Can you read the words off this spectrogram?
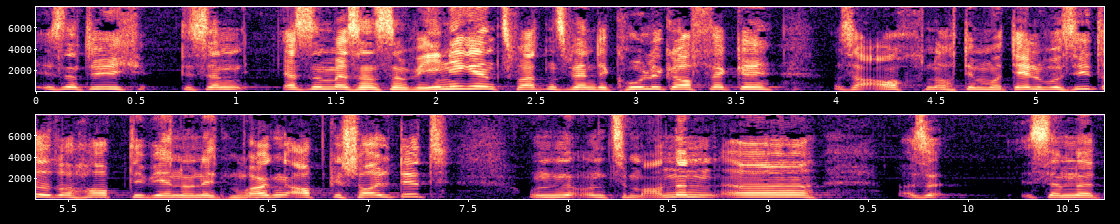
ist natürlich, das sind erstens einmal sind es noch wenige und zweitens werden die Kohlekraftwerke, also auch nach dem Modell, was ich da, da habe, die werden noch nicht morgen abgeschaltet. Und, und zum anderen, äh, also sind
